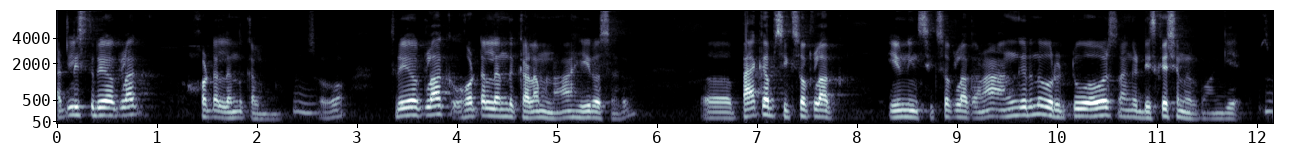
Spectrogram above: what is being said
அட்லீஸ்ட் த்ரீ ஓ கிளாக் ஹோட்டல்லேருந்து கிளம்பணும். ஸோ த்ரீ ஓ கிளாக் ஹோட்டல்லேருந்து கிளம்புனா hero sir pack up six o'clock evening six o'clock ஆனால் அங்கேருந்து ஒரு டூ ஹவர்ஸ் நாங்கள் டிஸ்கஷன் இருக்கும் அங்கேயே. ஸோ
